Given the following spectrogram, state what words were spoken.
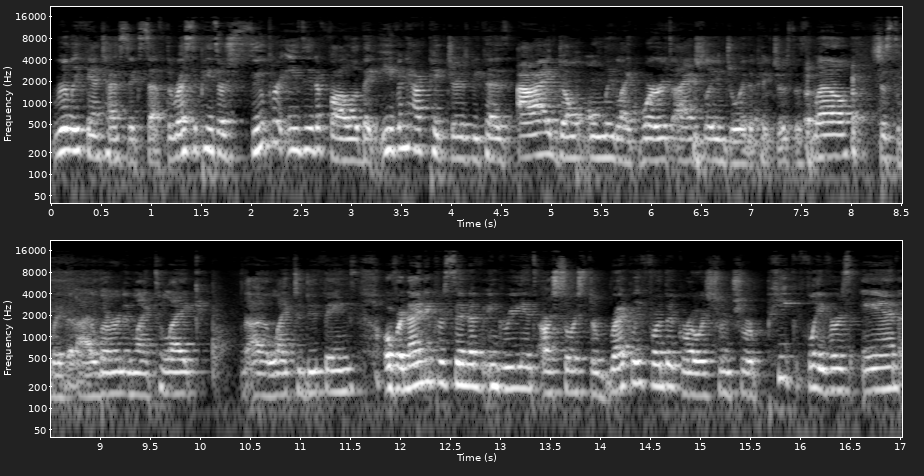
Really fantastic stuff. The recipes are super easy to follow. They even have pictures because I don't only like words, I actually enjoy the pictures as well. It's just the way that I learn and like to like uh, like to do things. Over 90% of ingredients are sourced directly for the growers to ensure peak flavors and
